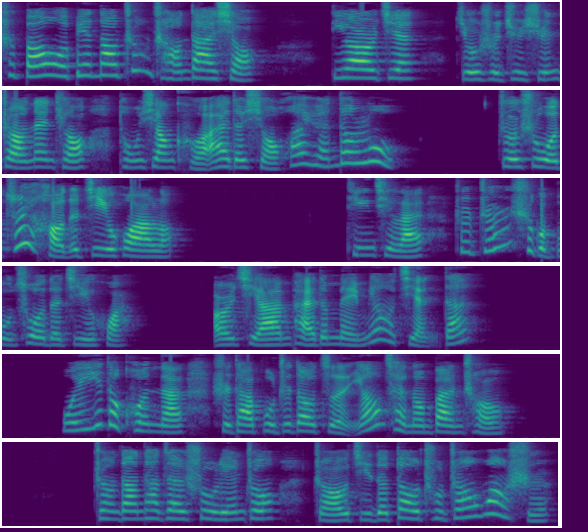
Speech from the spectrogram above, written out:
是把我变到正常大小。”第二件就是去寻找那条通向可爱的小花园的路。这是我最好的计划了。听起来这真是个不错的计划，而且安排的美妙简单。唯一的困难是他不知道怎样才能办成。正当他在树林中着急的到处张望时，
